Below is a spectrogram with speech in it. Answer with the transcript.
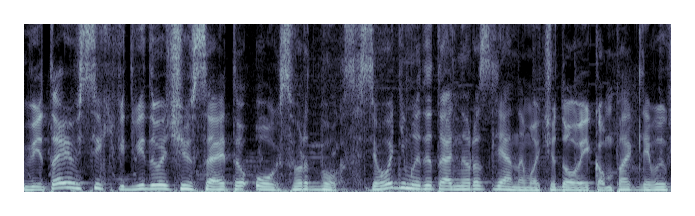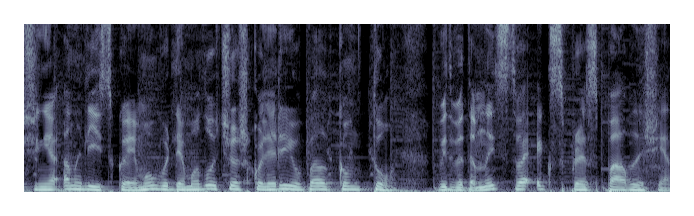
Вітаю всіх відвідувачів сайту Oxford Box. Сьогодні ми детально розглянемо чудовий комплект для вивчення англійської мови для молодших школярів Welcome to від видавництва Express Publishing.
